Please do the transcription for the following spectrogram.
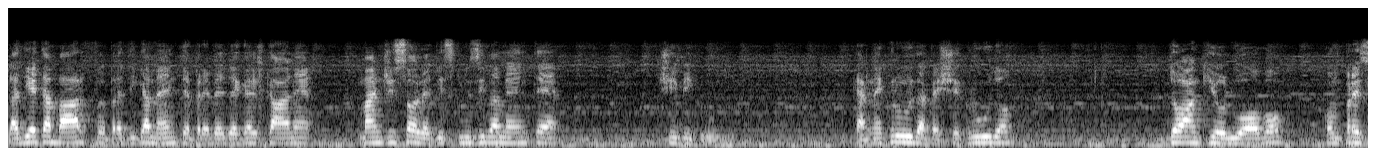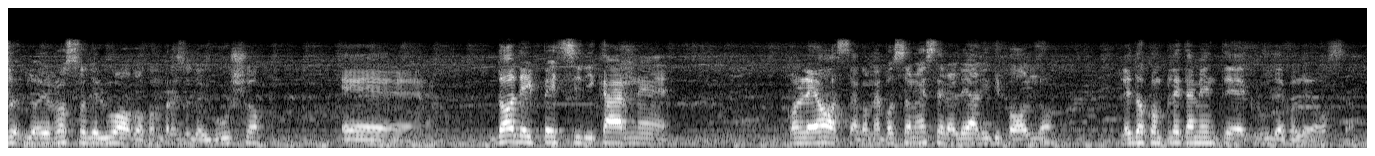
la dieta BARF praticamente prevede che il cane mangi solo ed esclusivamente cibi crudi. Carne cruda, pesce crudo. Do anch'io l'uovo, compreso il rosso dell'uovo, compreso del guscio. E do dei pezzi di carne con le ossa, come possono essere le ali di pollo. Le do completamente crude con le ossa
